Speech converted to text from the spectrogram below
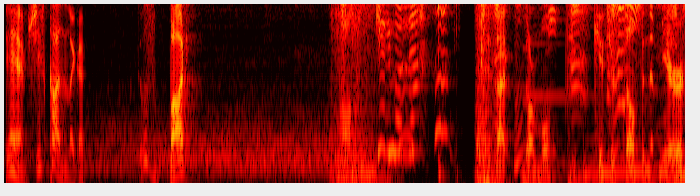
Damn, she's gotten like a those body... Is that normal? To kiss herself in the mirror?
